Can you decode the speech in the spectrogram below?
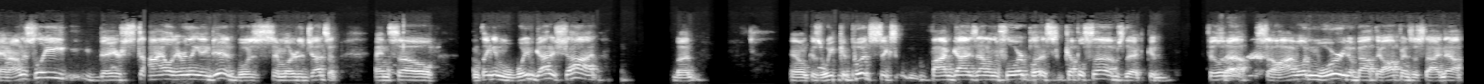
and honestly, their style and everything they did was similar to Judson. And so I'm thinking we've got a shot, but you know, because we could put six, five guys out on the floor plus a couple subs that could fill it Right. up. So I wasn't worried about the offensive side. Now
